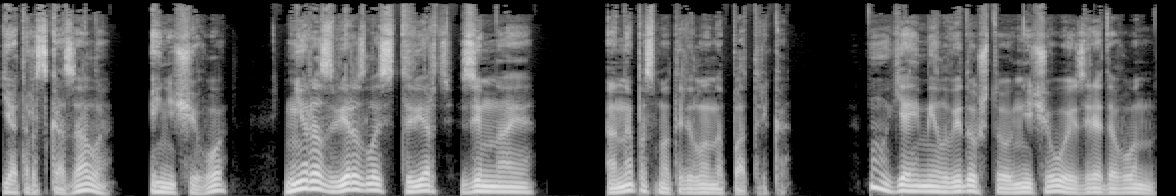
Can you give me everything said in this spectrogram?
Я-то рассказала, и ничего. Не разверзлась твердь земная, она посмотрела на Патрика. «Ну, я имел в виду, что ничего из ряда вон,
